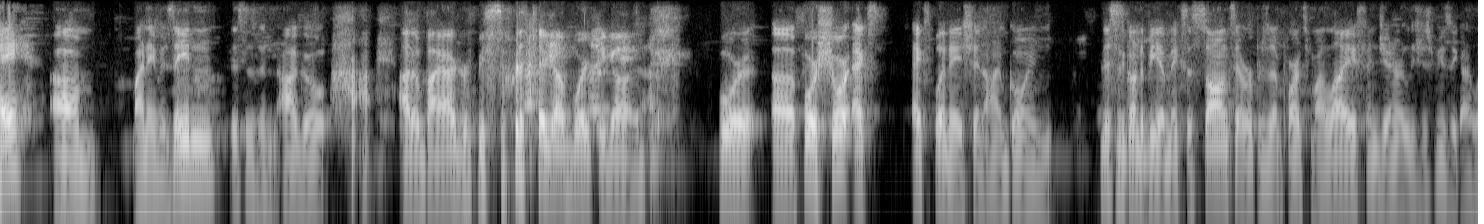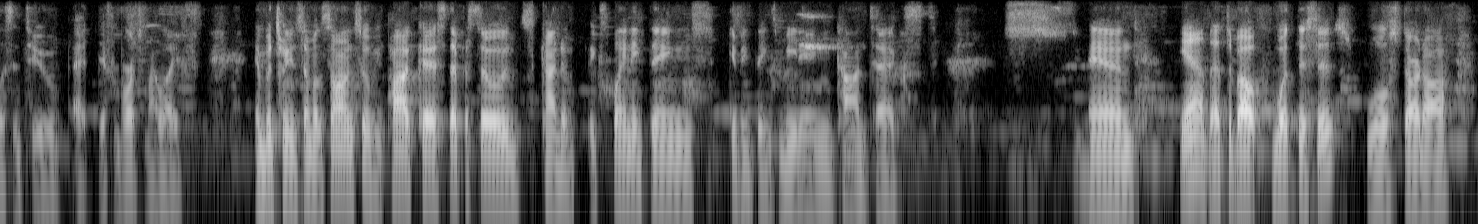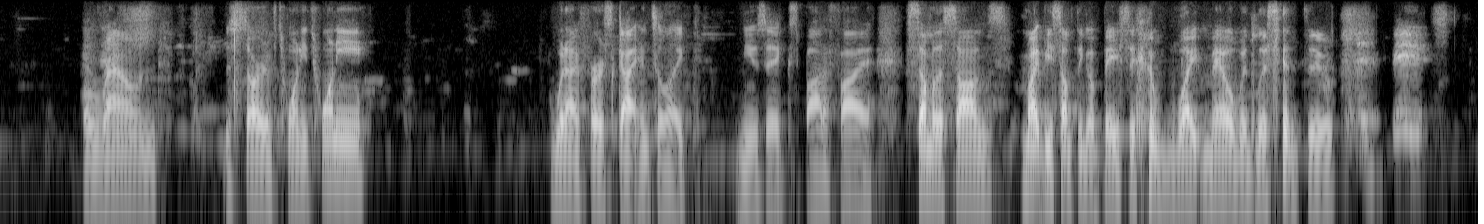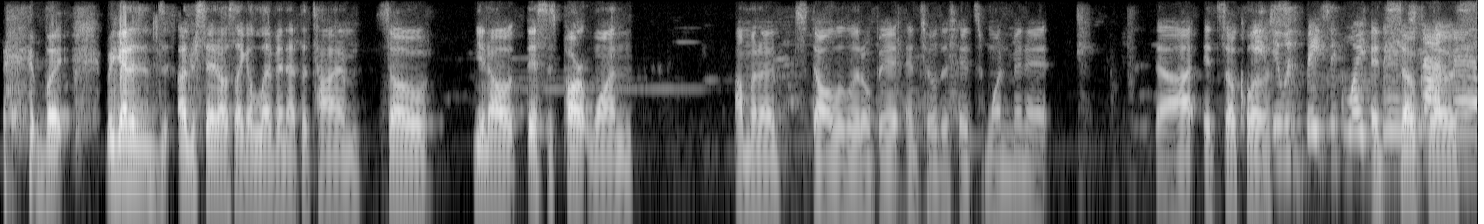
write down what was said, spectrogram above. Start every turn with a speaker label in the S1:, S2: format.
S1: Hey, um, my name is Aiden. This is an auto autobiography sort of thing I'm working on. For uh, for a short ex- explanation, I'm going. This is going to be a mix of songs that represent parts of my life and generally just music I listen to at different parts of my life. In between some of the songs, there'll be podcast episodes, kind of explaining things, giving things meaning, context, and yeah, that's about what this is. We'll start off around the start of 2020 when I first got into like music, Spotify. Some of the songs might be something a basic white male would listen to.
S2: bitch.
S1: but we gotta understand I was like 11 at the time. So, you know, this is part one. I'm gonna stall a little bit until this hits one minute. Uh, it's so close.
S2: It was basic white
S1: It's
S2: bitch,
S1: so close.
S2: male.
